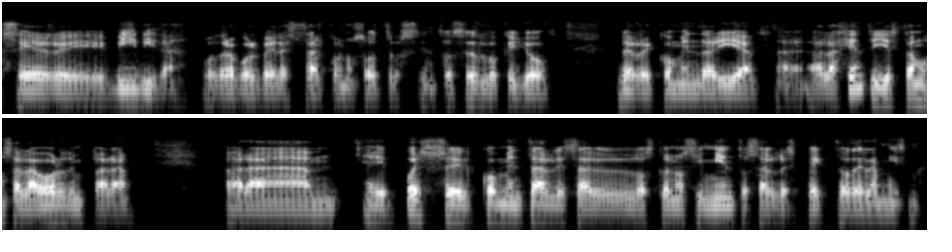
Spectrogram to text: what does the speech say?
ser eh, vívida, podrá volver a estar con nosotros. Entonces, lo que yo le recomendaría a, la gente y estamos a la orden para, para pues comentarles los conocimientos al respecto de la misma.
